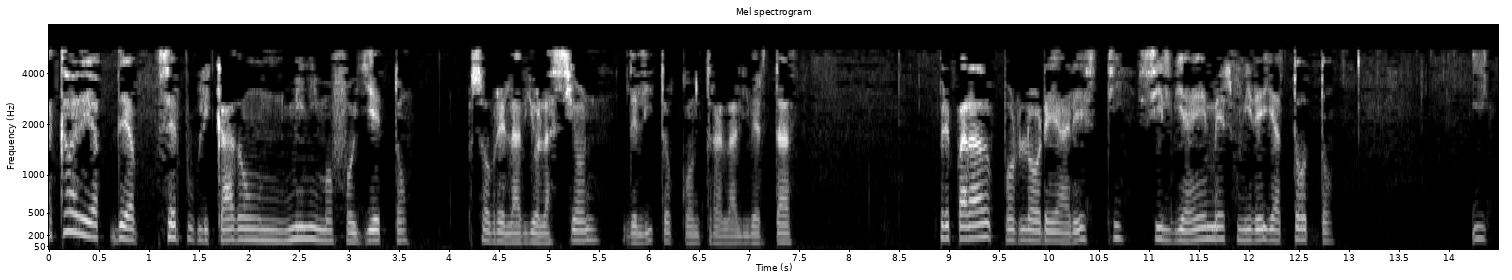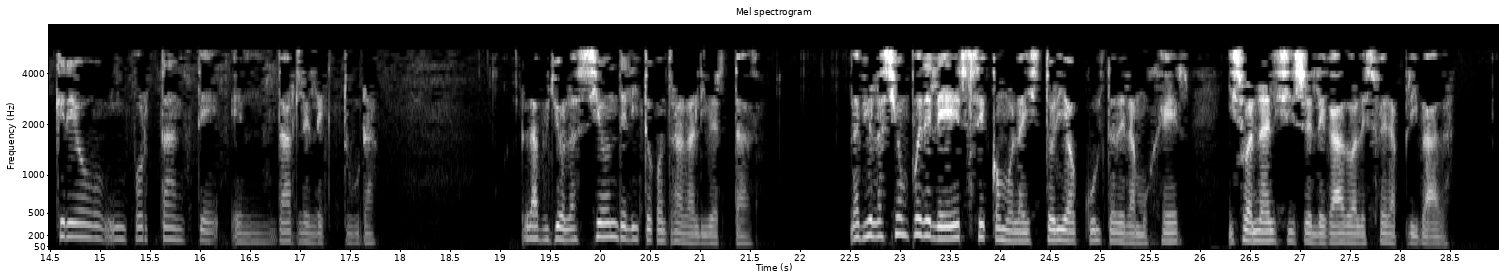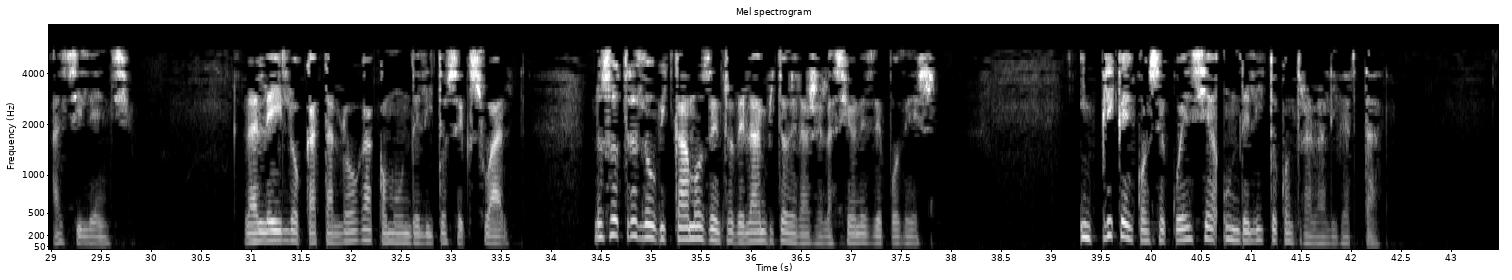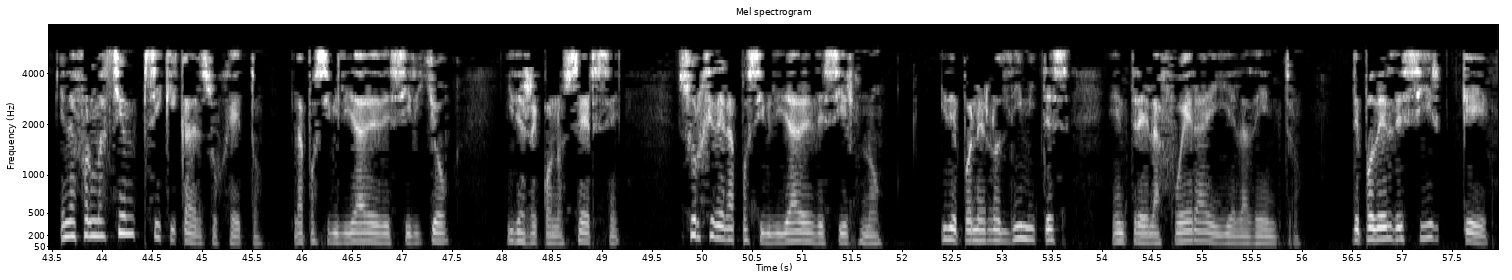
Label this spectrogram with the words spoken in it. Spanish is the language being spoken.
Acaba de, ser publicado un mínimo folleto sobre la violación, delito contra la libertad preparado por Lore Aresti, Silvia Emer, Mireya Toto, y creo importante el darle lectura. La violación, delito contra la libertad. La violación puede leerse como la historia oculta de la mujer y su análisis relegado a la esfera privada, al silencio. La ley lo cataloga como un delito sexual. Nosotras lo ubicamos dentro del ámbito de las relaciones de poder implica en consecuencia un delito contra la libertad. En la formación psíquica del sujeto, la posibilidad de decir yo y de reconocerse surge de la posibilidad de decir no y de poner los límites entre el afuera y el adentro, de poder decir que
